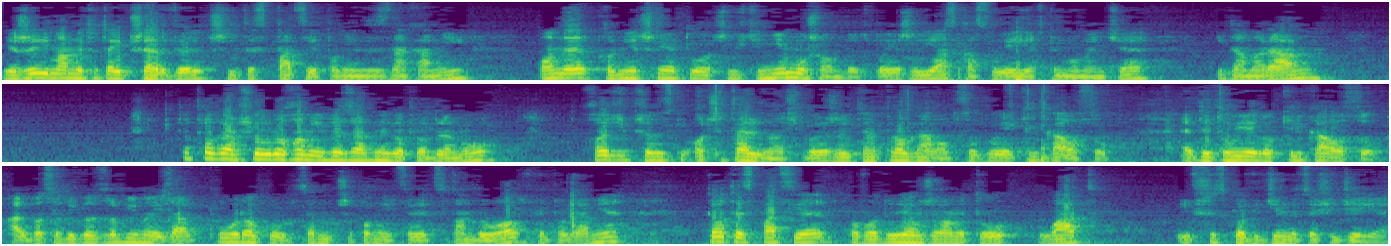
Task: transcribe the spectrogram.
Jeżeli mamy tutaj przerwy, czyli te spacje pomiędzy znakami, one koniecznie tu oczywiście nie muszą być, bo jeżeli ja skasuję je w tym momencie i dam run, to program się uruchomi bez żadnego problemu. Chodzi przede wszystkim o czytelność, bo jeżeli ten program obsługuje kilka osób, edytuje go kilka osób, albo sobie go zrobimy i za pół roku chcemy przypomnieć sobie, co tam było w tym programie, to te spacje powodują, że mamy tu ład i wszystko widzimy, co się dzieje.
